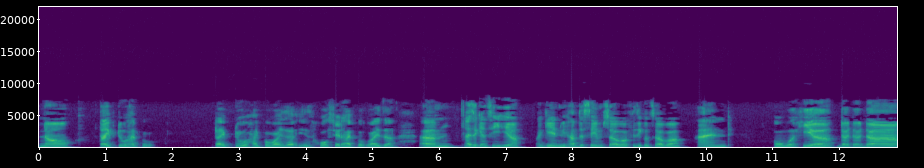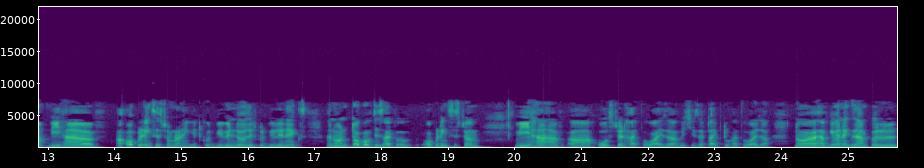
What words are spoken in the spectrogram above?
Now type 2 hyper type 2 hypervisor is hosted hypervisor. Um, as you can see here again we have the same server physical server and over here da da da we have our operating system running. It could be windows it could be linux and on top of this hyper operating system we have a hosted hypervisor which is a type 2 hypervisor. Now i have given example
